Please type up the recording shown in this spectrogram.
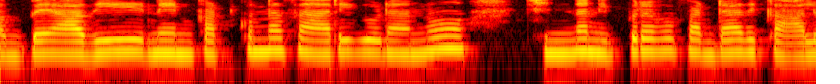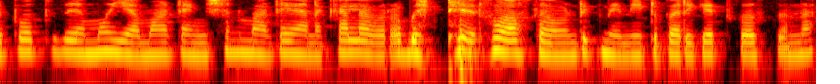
అబ్బాయి అది నేను కట్టుకున్న శారీ కూడాను చిన్న నిప్పురవ పడ్డా అది కాలిపోతుందేమో యమా టెన్షన్ మాట. వెనకాల ఎవరో పెట్టారు. ఆ సౌండ్‌కి నేను ఇటు పరిగెత్తుకొస్తున్నా.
